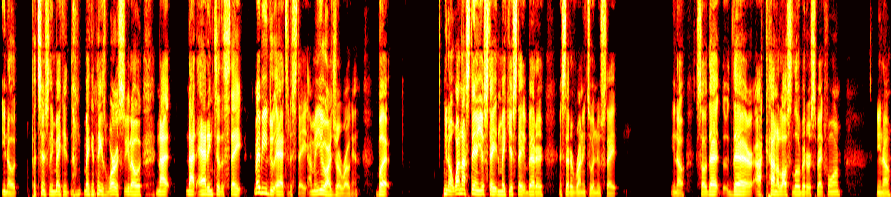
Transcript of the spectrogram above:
you know potentially making making things worse you know not not adding to the state. Maybe you do add to the state. I mean you are joe rogan but you know why not stay in your state and make your state better instead of running to a new state? You know so that there i kind of lost a little bit of respect for him you know.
